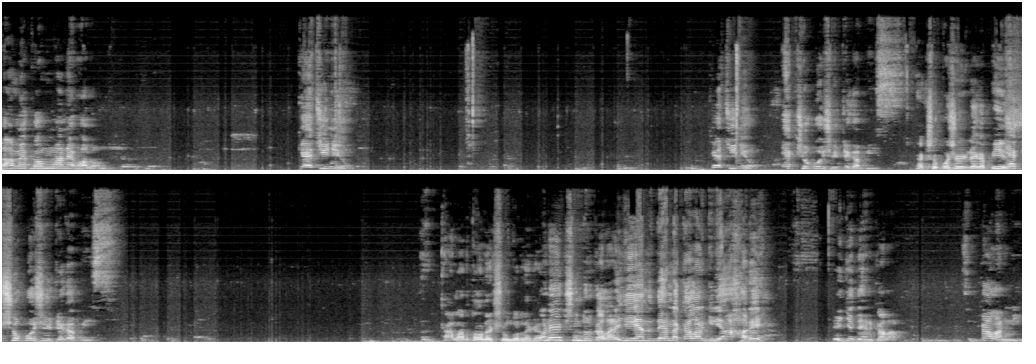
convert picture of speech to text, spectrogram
দামে কম মানে ভালো। ক্যাচিনিও। ক্যাচিনিও একশো পঁয়ষট্টি টাকা পিস একশো পঁয়ষট্টি টাকা পিস একশো পঁয়ষট্টি টাকা পিস কালার তো অনেক সুন্দর দেখা অনেক সুন্দর কালার। এই যে এখানে দেখেন না কালার গিয়ে আহারে! এই যে দেখেন কালার। কালার নেই।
